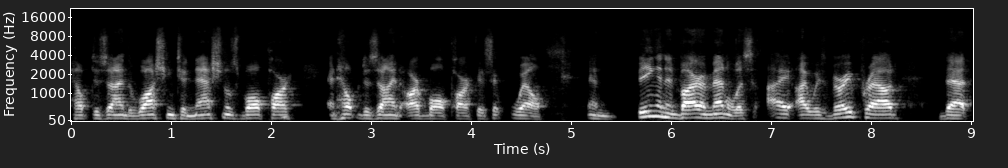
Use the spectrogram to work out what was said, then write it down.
helped design the Washington Nationals ballpark, and helped design our ballpark as well. And being an environmentalist, I, I was very proud that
